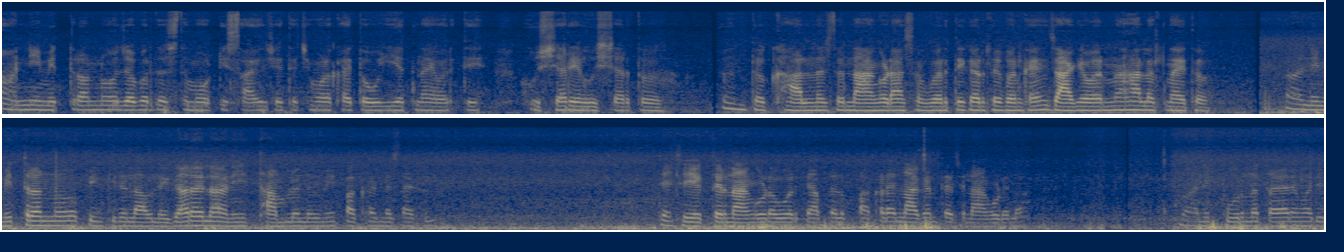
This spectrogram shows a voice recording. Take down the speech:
आणि मित्रांनो जबरदस्त मोठी साईज आहे त्याच्यामुळे काय तो येत नाही वरती. हुशार आहे हुशार तो. तर तो तर तो नांगोडा असं वरती करतोय पण काय जागेवरनं हालत नाही तो. आणि मित्रांनो पिंकीला लावलंय गारायला आणि थांबलेलो मी पकडण्यासाठी त्याचे एकतर नांगोडावरती आपल्याला पकडायला लागेल त्याच्या नांगोड्याला. आणि पूर्ण तयारीमध्ये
